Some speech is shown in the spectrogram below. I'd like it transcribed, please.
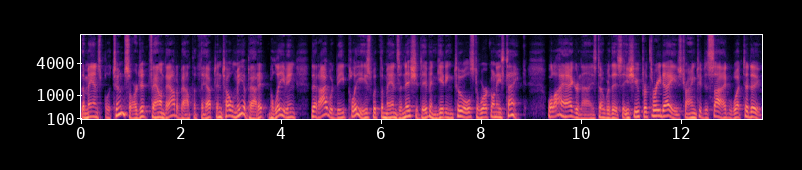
The man's platoon sergeant found out about the theft and told me about it, believing that I would be pleased with the man's initiative in getting tools to work on his tank. Well, I agonized over this issue for three days trying to decide what to do.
